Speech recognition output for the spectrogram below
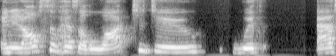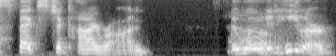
and it also has a lot to do with aspects to chiron the oh. wounded healer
